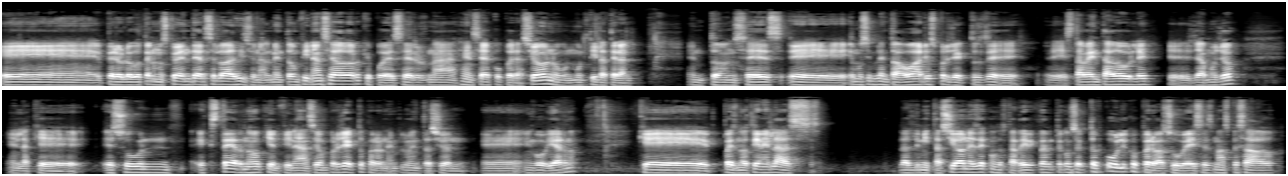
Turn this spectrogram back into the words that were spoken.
eh, pero luego tenemos que vendérselo adicionalmente a un financiador que puede ser una agencia de cooperación o un multilateral. Entonces, eh, hemos implementado varios proyectos de, esta venta doble, que llamo yo, en la que es un externo quien financia un proyecto para una implementación eh, en gobierno, que pues no tiene las, las limitaciones de contratar directamente con sector público, pero a su vez es más pesado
